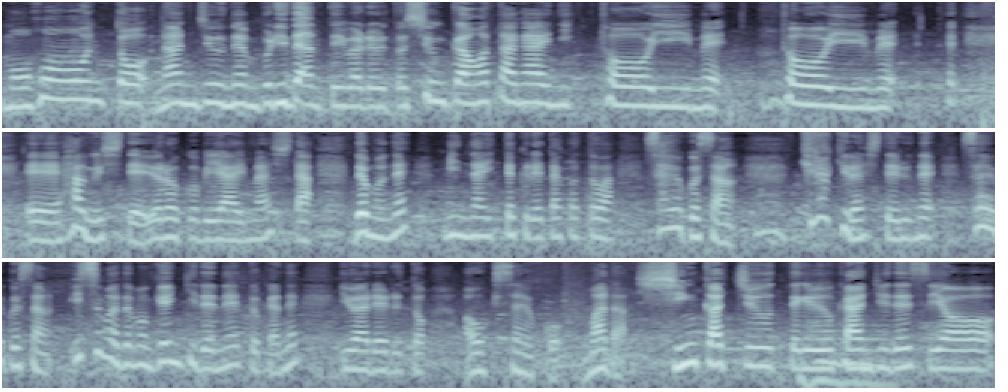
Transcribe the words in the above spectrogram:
もう本当何十年ぶりだって言われると瞬間お互いに遠い目遠い目 えー、ハグして喜び合いました。でもねみんな言ってくれたことは「さよこさんキラキラしてるね。さよこさんいつまでも元気でね」とかね言われると青木さよこまだ進化中っていう感じですよ、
